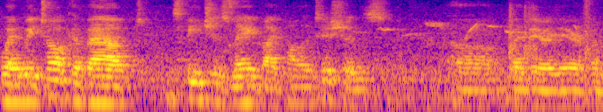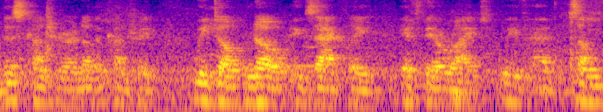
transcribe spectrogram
when we talk about speeches made by politicians, uh, when they're there from this country or another country, we don't know exactly if they're right. We've had some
